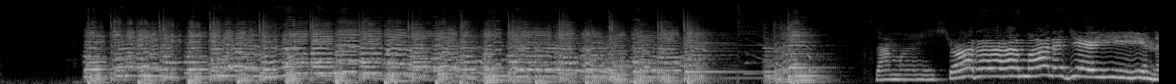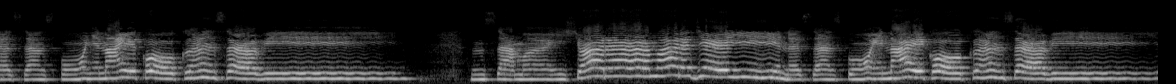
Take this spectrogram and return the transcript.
Să mânșoară mărgeină, Să-mi spuni n-ai cu când să vii. Să mărgeină, Să-mi spuni n-ai cu când să vii.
